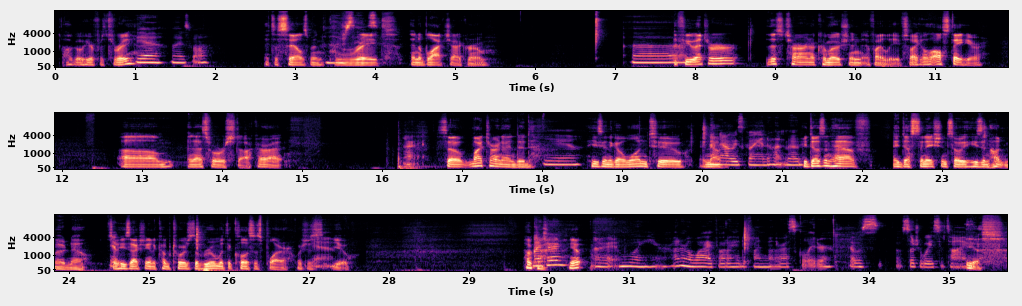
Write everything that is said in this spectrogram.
I'll go here for three. Yeah, might as well. It's a salesman, Another great, in a blackjack room. Uh, if you enter this turn, a commotion. If I leave, so I can, I'll stay here. Um, and that's where we're stuck. All right. Right. So my turn ended. Yeah. He's going to go one, two, and And now, now he's going into hunt mode. he doesn't have a destination, so he's in hunt mode now. So Yep. he's actually going to come towards the room with the closest player, which is Yeah. you. Okay. My turn? Yep. All right, I'm going here. I don't know why I thought I had to find another escalator. That was, that was such a waste of time. Yes.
